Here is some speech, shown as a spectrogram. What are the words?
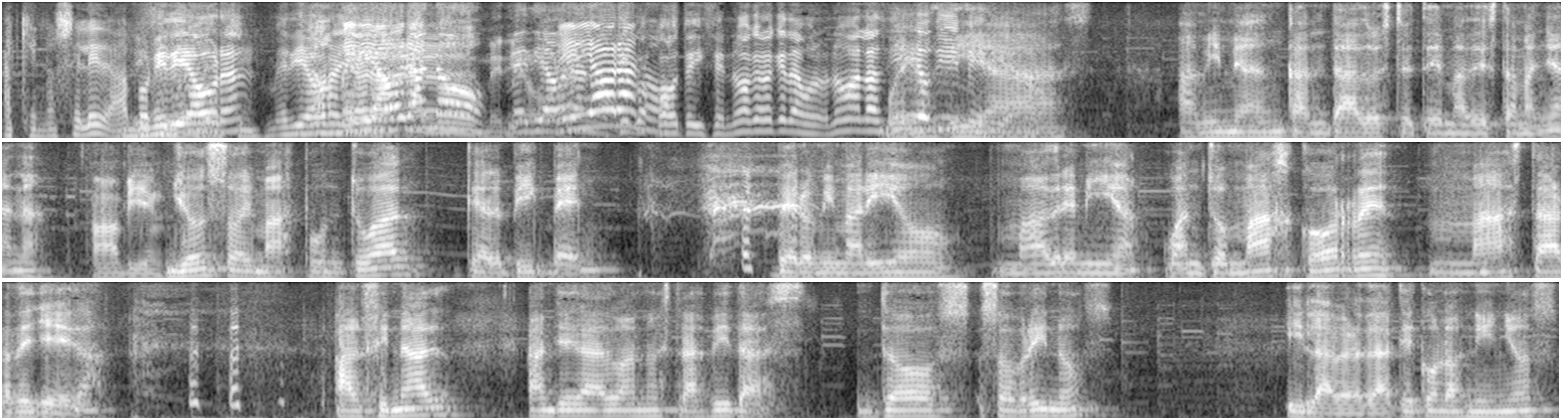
a quien no se le da. ¿Y por media hora? Media No, hora ya. media hora no. Media Media hora, no. Cuando te dicen, no. No, a las 10 o Buenos 10 y media. días. A mí me ha encantado este tema de esta mañana. Ah, bien. Yo soy más puntual que el Big Ben. Pero mi marido, madre mía, cuanto más corre, más tarde llega. Al final han llegado a nuestras vidas dos sobrinos y la verdad que con los niños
